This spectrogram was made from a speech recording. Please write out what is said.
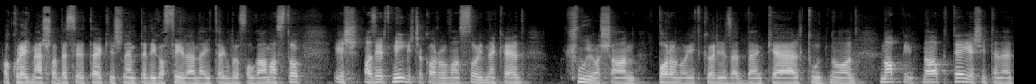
akkor egymással beszéltek, és nem pedig a félelmeitekből fogalmaztok. És azért mégiscsak arról van szó, hogy neked súlyosan paranoid környezetben kell tudnod nap mint nap teljesítened.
